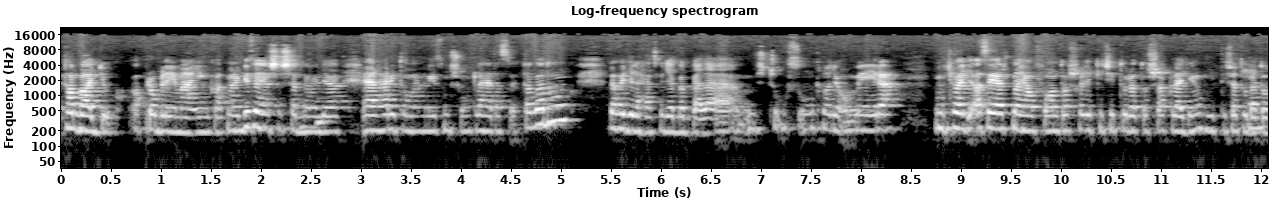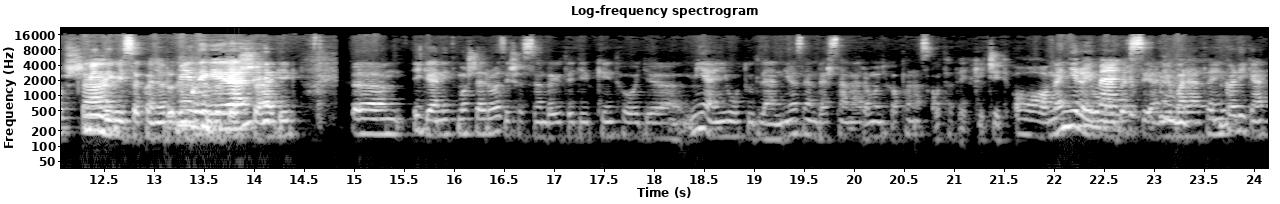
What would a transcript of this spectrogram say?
tagadjuk a problémáinkat, mert bizonyos esetben ugye elhárító mechanizmusunk lehet az, hogy tagadunk, de hogy lehet, hogy ebbe bele csúszunk nagyon mélyre. Úgyhogy azért nagyon fontos, hogy egy kicsit tudatosak legyünk, itt is a tudatosság. Mindig visszakanyarodunk Mindig a tudatosságig. Igen, itt most erről az is eszembe jut egyébként, hogy uh, milyen jó tud lenni az ember számára, mondjuk ha panaszkodhat egy kicsit. Ah, mennyire jó megbeszélni a barátainkkal, igen.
